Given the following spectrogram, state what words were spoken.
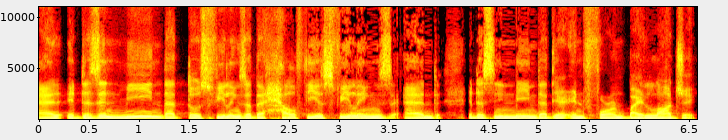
And it doesn't mean that those feelings are the healthiest feelings, and it doesn't mean that they're informed by logic.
